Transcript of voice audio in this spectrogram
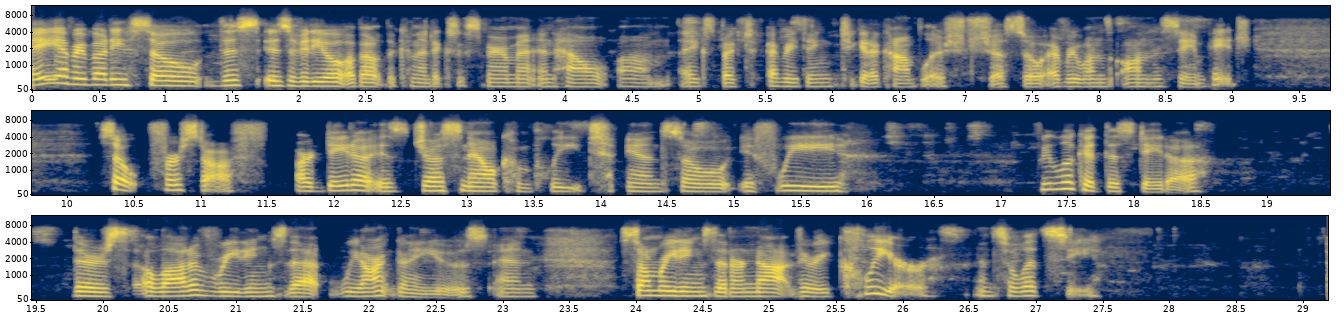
Hey everybody, so this is a video about the kinetics experiment and how um, I expect everything to get accomplished just so everyone's on the same page. So first off, our data is just now complete. And so if we, if we look at this data, there's a lot of readings that we aren't going to use and some readings that are not very clear. And so let's see.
